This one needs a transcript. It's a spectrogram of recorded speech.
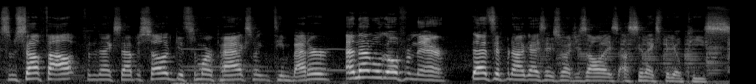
some stuff out for the next episode. Get some more packs, make the team better. And then we'll go from there. That's it for now, guys. Thanks so much. As always, I'll see you next video. Peace.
